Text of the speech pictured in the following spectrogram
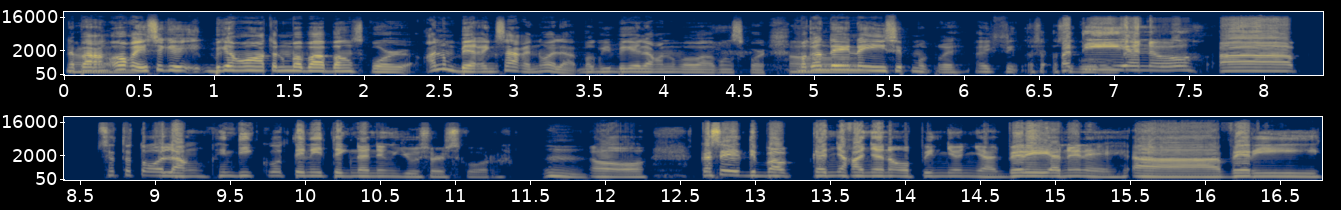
Na parang, Oo. okay, sige, bigyan ko nga ito ng mababang score. Anong bearing sa akin? Wala. Magbibigay lang ako ng mababang score. Maganda yung naisip mo, pre. I think, sa- Pati siguro. ano, ah, sa totoo lang, hindi ko tinitingnan yung user score. Mm. Oo. Kasi 'di ba kanya-kanya ng opinion 'yan. Very ano yun eh, ah, very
